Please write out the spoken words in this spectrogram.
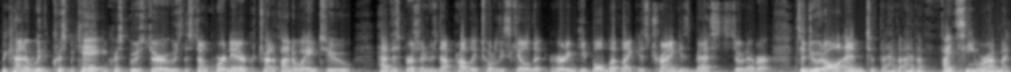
we kind of with Chris McKay and Chris Brewster, who's the stunt coordinator, try to find a way to have this person who's not probably totally skilled at hurting people, but like is trying his best to whatever to do it all, and to have a, have a fight scene where I'm like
